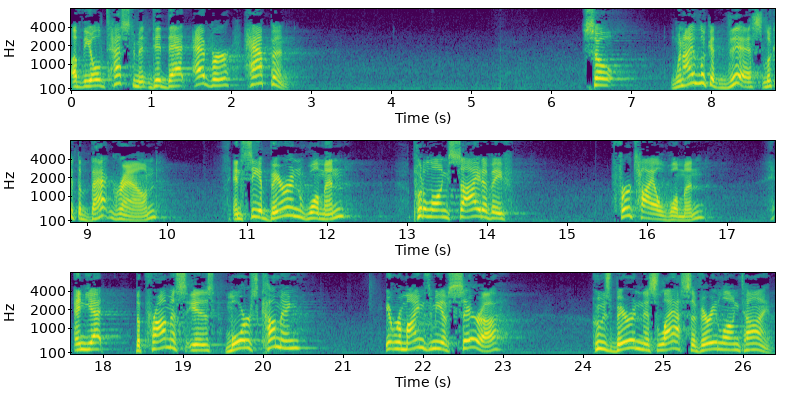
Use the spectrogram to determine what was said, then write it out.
of the Old Testament did that ever happen. So, when I look at this, look at the background, and see a barren woman put alongside of a fertile woman, and yet the promise is more's coming, it reminds me of Sarah, whose barrenness lasts a very long time.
